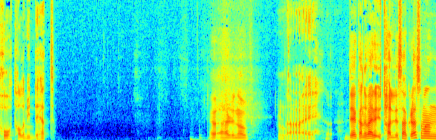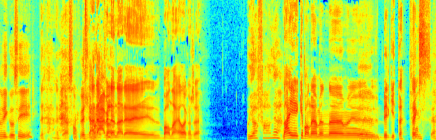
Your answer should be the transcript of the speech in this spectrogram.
påtalemyndighet. Har du noe Nei. Det kan jo være utallige saker, da, som han Viggo sier. Det, det er sant. Ja, det er vel den derre Baneheia, da, kanskje. Å ja, faen, ja. Nei, ikke Banja, men uh, Birgitte Tenks. Ja.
